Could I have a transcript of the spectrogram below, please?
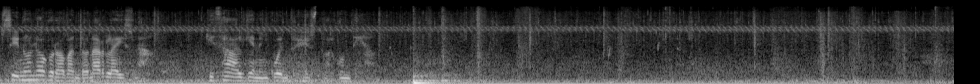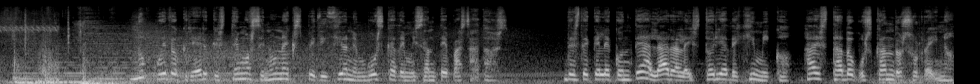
Si no logro abandonar la isla, quizá alguien encuentre esto algún día. No puedo creer que estemos en una expedición en busca de mis antepasados. Desde que le conté a Lara la historia de Químico, ha estado buscando su reino.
